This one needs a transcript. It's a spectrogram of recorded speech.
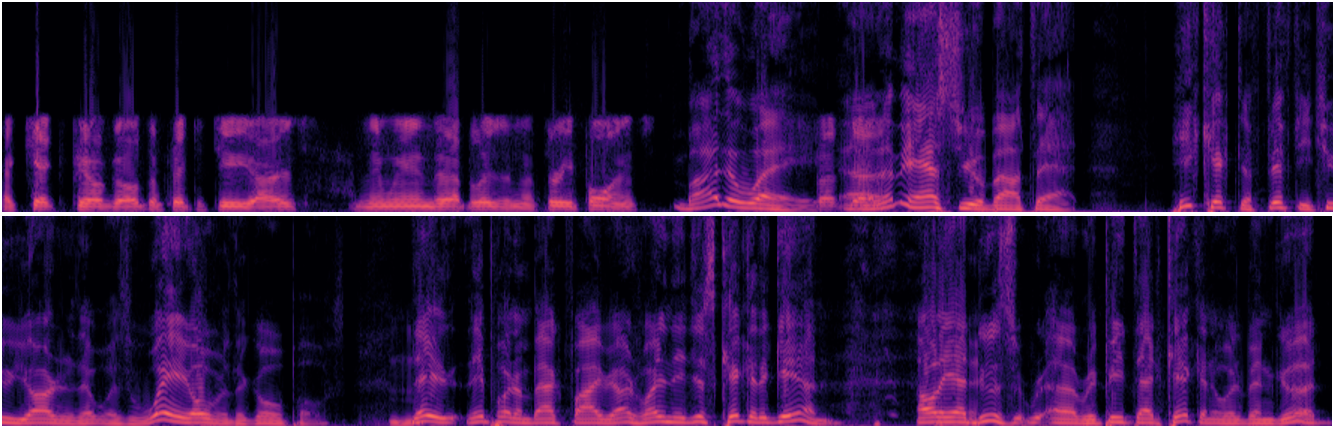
a kick field goal to 52 yards, and then we ended up losing the three points. By the way, But, uh, uh, let me ask you about that. He kicked a 52-yarder that was way over the goalpost. Mm-hmm. They they put him back five yards. Why didn't they just kick it again? All he had to do is uh, repeat that kick, and it would have been good.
